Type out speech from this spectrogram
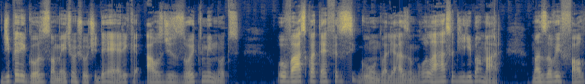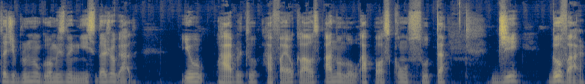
De perigoso, somente um chute de Érica aos 18 minutos. O Vasco até fez o segundo, aliás, um golaço de Ribamar, mas houve falta de Bruno Gomes no início da jogada. E o árbitro Rafael Claus anulou após consulta de do VAR.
